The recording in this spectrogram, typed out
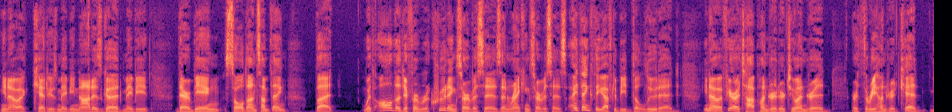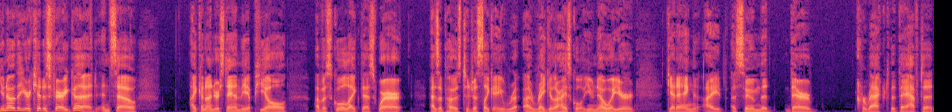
you know, a kid who's maybe not as good, maybe they're being sold on something. But with all the different recruiting services and ranking services, I think that you have to be diluted. You know, if you're a top 100 or 200 or 300 kid, you know that your kid is very good. And so I can understand the appeal of a school like this where as opposed to just like a, re- a regular high school, you know what you're getting. I assume that they're correct that they have to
